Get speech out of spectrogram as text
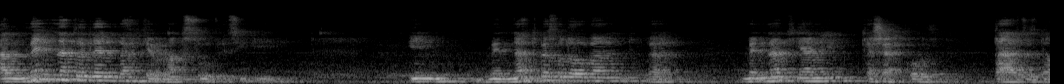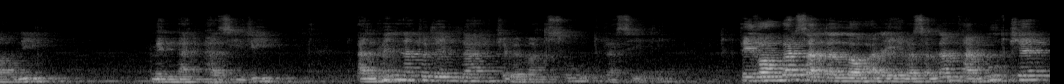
المنت لله که به مقصود رسیدیم. این منت به خداوند و منت یعنی تشکر قدردانی منت پذیری. المنت لله که به مقصود رسیدیم. پیغامبر صلی الله علیه و سلم فرمود که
